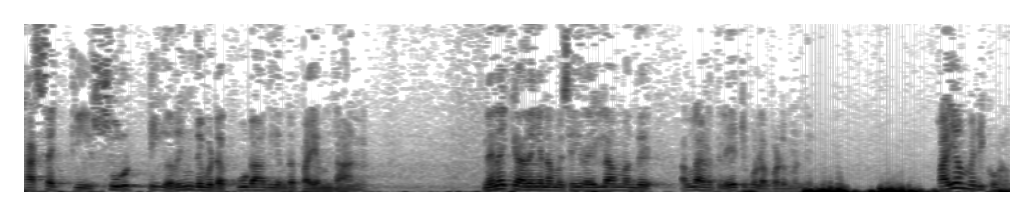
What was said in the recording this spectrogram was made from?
கசக்கி சுருட்டி எறிந்துவிடக் கூடாது என்ற பயம்தான். நினைக்காதீங்க நம்ம செய்யற எல்லாம் வந்து அல்லா இடத்துல ஏற்றுக்கொள்ளப்படும் என்று. பயம் இருக்கணும்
